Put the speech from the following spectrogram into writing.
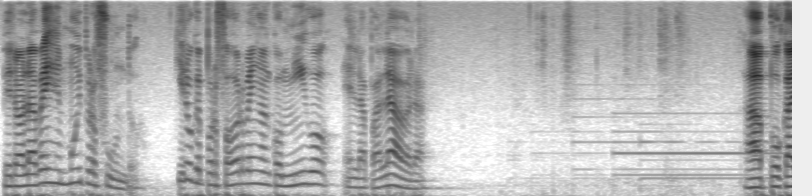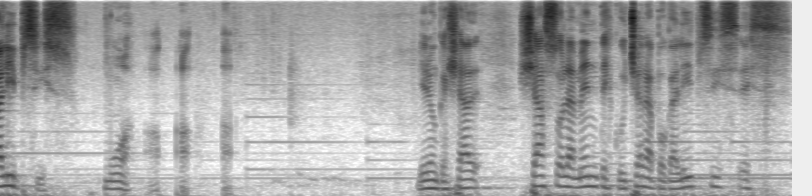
pero a la vez es muy profundo. Quiero que por favor vengan conmigo en la palabra. Apocalipsis. Vieron que ya ya solamente escuchar Apocalipsis es...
